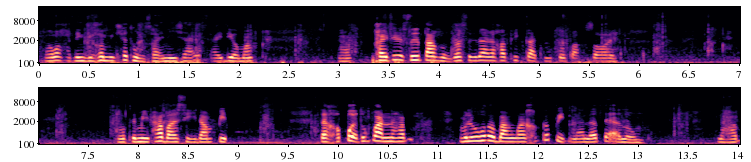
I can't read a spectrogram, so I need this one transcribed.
เพราะว่าจริงๆเขามีแค่ถุงไซส์นี้ใช้ไซส์เดียวมั้ง นะครับ ใครที่จะซื้อตามผมก็ซื้อได้นะครับ พิกัดอยู่ตัวปากซอยมันจะมีผ้าใบสีดำปิด แต่เขาเปิดทุกวันนะครับ ไม่รู้ว่าบางวันเขาก็ปิดนะแล้วแต่อารมณ์นะครับ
